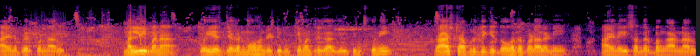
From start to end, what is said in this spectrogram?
ఆయన పేర్కొన్నారు. మళ్ళీ మన వైఎస్ జగన్మోహన్ రెడ్డి ముఖ్యమంత్రిగా గెలిపించుకుని రాష్ట్ర అభివృద్ధికి దోహదపడాలని ఆయన ఈ సందర్భంగా అన్నారు.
